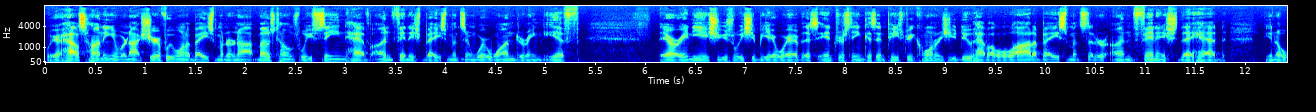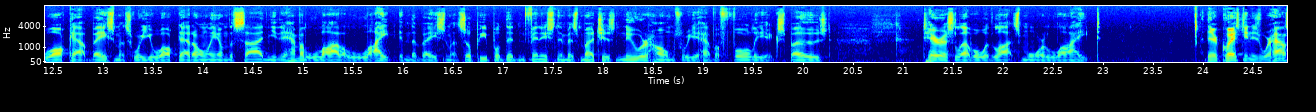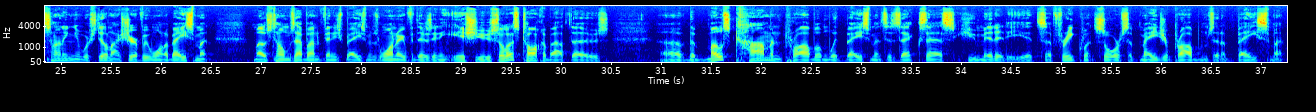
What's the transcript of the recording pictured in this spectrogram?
We are house hunting and we're not sure if we want a basement or not. Most homes we've seen have unfinished basements, and we're wondering if there are any issues we should be aware of. That's interesting because in Peachtree Corners you do have a lot of basements that are unfinished. They had, you know, walkout basements where you walked out only on the side, and you didn't have a lot of light in the basement, so people didn't finish them as much as newer homes where you have a fully exposed terrace level with lots more light. Their question is, we're house hunting and we're still not sure if we want a basement. Most homes have unfinished basements. Wondering if there's any issues. So let's talk about those. Uh, the most common problem with basements is excess humidity. It's a frequent source of major problems in a basement.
